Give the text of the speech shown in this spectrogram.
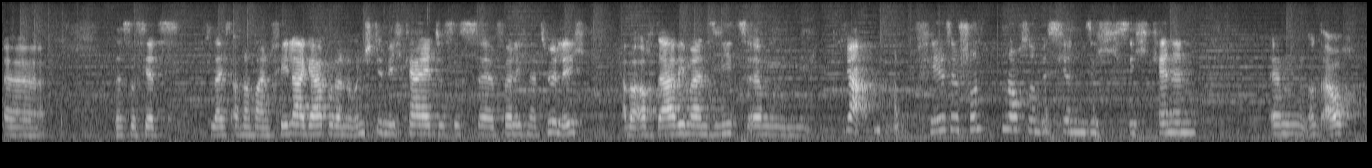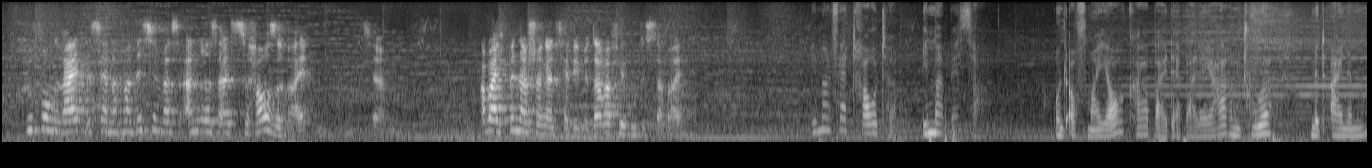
Äh, dass es jetzt vielleicht auch nochmal einen Fehler gab oder eine Unstimmigkeit, das ist äh, völlig natürlich. Aber auch da, wie man sieht, ähm, ja, fehlte schon noch so ein bisschen sich, sich kennen. Ähm, und auch Prüfungen reiten ist ja noch mal ein bisschen was anderes als zu Hause reiten. Und, ähm, aber ich bin da schon ganz happy mit, da war viel Gutes dabei. Immer vertrauter, immer besser und auf Mallorca bei der Balearentour mit einem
